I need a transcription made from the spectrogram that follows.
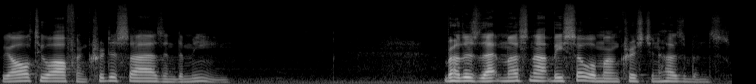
we all too often criticize and demean. Brothers, that must not be so among Christian husbands.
